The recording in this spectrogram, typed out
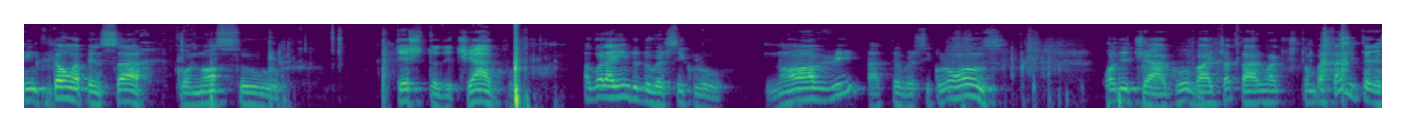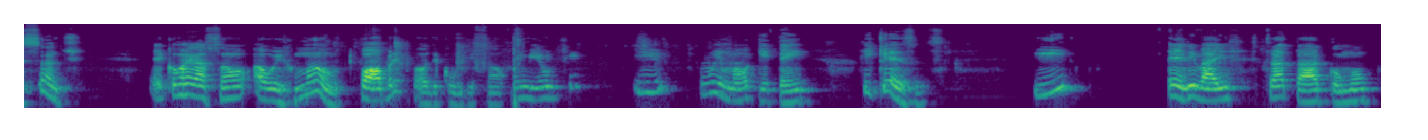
então a pensar com o nosso texto de Tiago, agora indo do versículo 9 até o versículo 11, onde Tiago vai tratar uma questão bastante interessante é com relação ao irmão pobre, ou de condição humilde, e o irmão que tem riquezas. E ele vai tratar como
